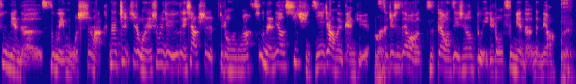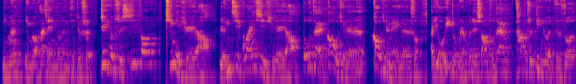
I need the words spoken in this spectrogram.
负面的思维模式嘛，那这这种人是不是就有点像是这种什么负能量吸取机这样的感觉？对，他就是在往自在往自己身上怼这种负面的能量。对，你们有没有发现一个问题？就是这个是西方心理学也好，人际关系学也好，都在告诫人，告诫每一个人说，啊，有一种人不能相处，但他不是定论，只是说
